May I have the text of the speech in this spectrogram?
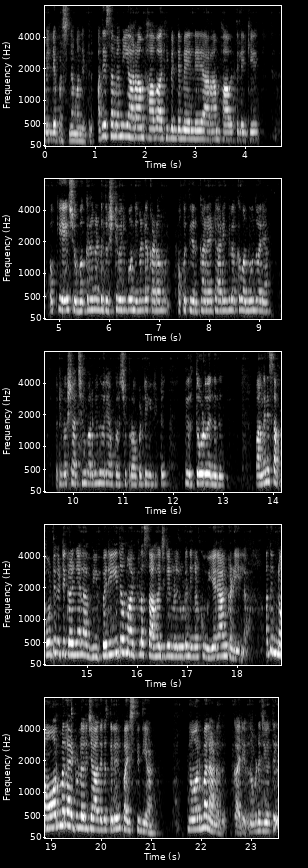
വലിയ പ്രശ്നം വന്നിട്ട്. അതേസമയം ഈ ആറാം ഭാവാധിപന്റെ മേലെ ആറാം ഭാവത്തിലേക്ക് ഒക്കെ ശുഭഗ്രഹങ്ങളുടെ ദൃഷ്ടി വരുമ്പോൾ നിങ്ങളുടെ കടം ഒക്കെ തീർക്കാനായിട്ട് ആരെങ്കിലും ഒക്കെ വന്നു എന്ന് വരാം. ഒരുപക്ഷെ അച്ഛൻ പറഞ്ഞു എന്ന് വരാം കുറച്ച് പ്രോപ്പർട്ടി വിട്ടിട്ട് തീർത്തോളൂ എന്നത്. അപ്പൊ അങ്ങനെ സപ്പോർട്ട് കിട്ടിക്കഴിഞ്ഞാൽ ആ വിപരീതമായിട്ടുള്ള സാഹചര്യങ്ങളിലൂടെ നിങ്ങൾക്ക് ഉയരാൻ കഴിയില്ല. അത് നോർമൽ ആയിട്ടുള്ള ഒരു ജാതകത്തിലെ ഒരു പരിസ്ഥിതിയാണ്. നോർമലാണത് കാര്യം. നമ്മുടെ ജീവിതത്തിൽ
